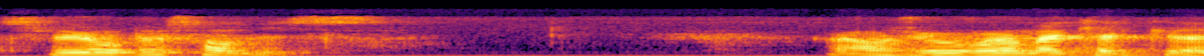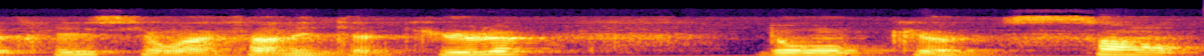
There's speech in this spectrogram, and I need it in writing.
sur 210. Alors je vais ouvrir ma calculatrice et on va faire les calculs. Donc 100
